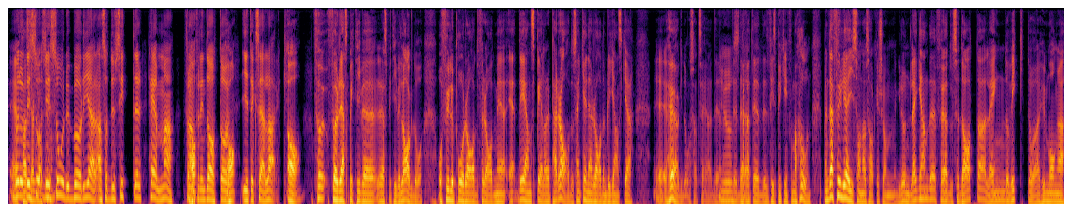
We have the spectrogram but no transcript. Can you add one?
Eh, fast det, är så, det är så du börjar? Alltså du sitter hemma framför din dator Ja. i ett Excel-ark? Ja, för, för respektive, respektive lag då. Och fyller på rad för rad med, eh, det är en spelare per rad och sen kan ju den raden bli ganska hög då så att säga. Det, det, därför att det, det finns mycket information. Men där fyller jag i sådana saker som grundläggande födelsedata, längd och vikt och hur många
